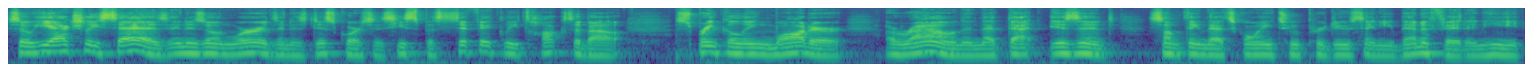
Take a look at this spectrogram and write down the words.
So he actually says in his own words in his discourses, he specifically talks about sprinkling water around and that that isn't something that's going to produce any benefit. And he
